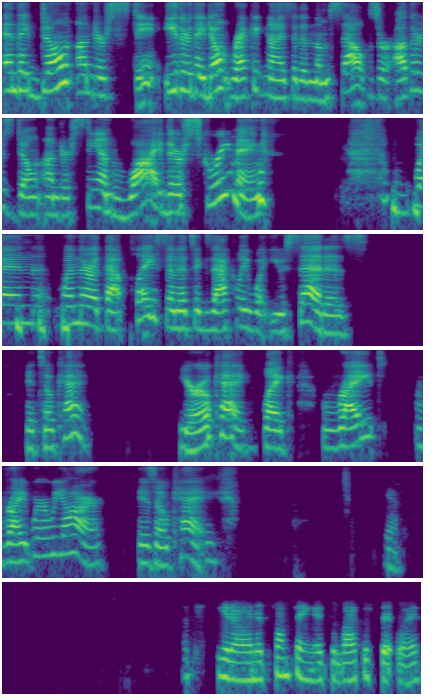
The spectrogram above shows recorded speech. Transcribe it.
And they don't understand, either they don't recognize it in themselves or others don't understand why they're screaming when when they're at that place. And it's exactly what you said is it's okay. You're okay. Like right right where we are is okay. Yeah. That's, you know, and it's something, it's a lot to sit with,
